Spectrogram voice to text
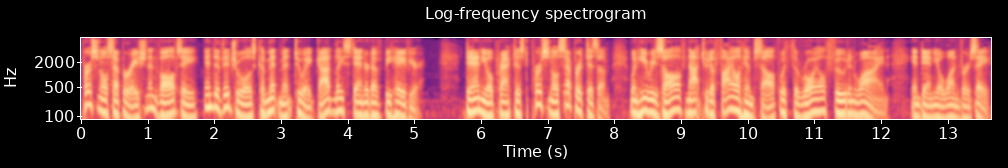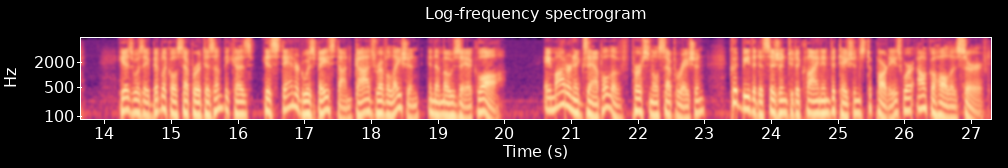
Personal separation involves a individual's commitment to a godly standard of behavior. Daniel practiced personal separatism when he resolved not to defile himself with the royal food and wine in Daniel 1 verse 8. His was a biblical separatism because his standard was based on God's revelation in the Mosaic Law. A modern example of personal separation could be the decision to decline invitations to parties where alcohol is served.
